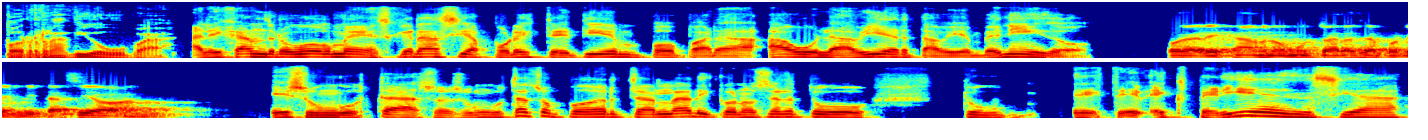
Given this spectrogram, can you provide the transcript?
por Radio UBA. Alejandro Gómez, gracias por este tiempo para Aula Abierta, bienvenido. Hola Alejandro, muchas gracias por la invitación. Es un gustazo, es un gustazo poder charlar y conocer tu, tu este, experiencia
